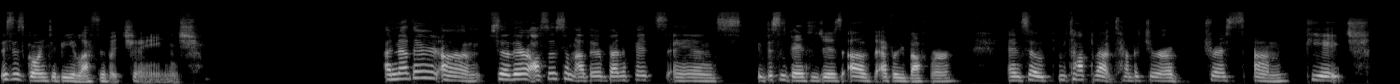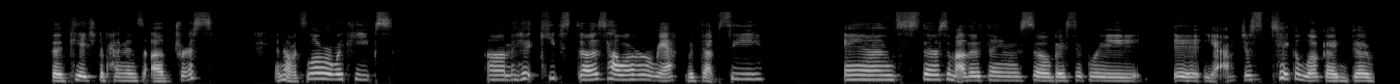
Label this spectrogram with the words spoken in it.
this is going to be less of a change. Another, um, so there are also some other benefits and disadvantages of every buffer. And so we talked about temperature of tris, um, pH, the pH dependence of tris and how it's lower with HEPES. Um, HEPES does, however, react with DEP-C. And there are some other things. So basically, it yeah, just take a look. I there,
